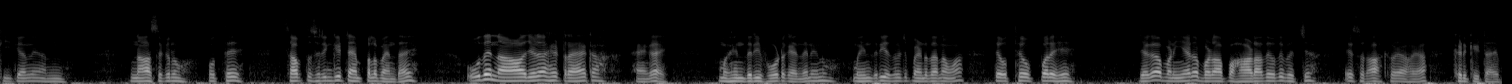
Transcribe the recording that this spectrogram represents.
ਕੀ ਕਹਿੰਦੇ ਆ ਨਾਸਿਕ ਨੂੰ, ਉੱਥੇ ਸਪਤ ਸ਼੍ਰਿੰਗੀ ਟੈਂਪਲ ਪੈਂਦਾ ਏ। ਉਹਦੇ ਨਾਲ ਜਿਹੜਾ ਇਹ ਟਰੈਕ ਆ, ਹੈਗਾ ਏ। ਮਹਿੰਦਰੀ ਫੋਰਟ ਕਹਿੰਦੇ ਨੇ ਇਹਨੂੰ। ਮਹਿੰਦਰੀ ਅਸਲ 'ਚ ਪਿੰਡ ਦਾ ਨਾਮ ਆ ਤੇ ਉੱਥੇ ਉੱਪਰ ਇਹ ਜਗ੍ਹਾ ਬਣੀ ਹੈ ਜਿਹੜਾ ਬੜਾ ਪਹਾੜ ਆ ਤੇ ਉਹਦੇ ਵਿੱਚ ਇਹ ਸੁਰਾਖ ਹੋਇਆ ਹੋਇਆ, ਖਿੜਕੀ ਟਾਈਪ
